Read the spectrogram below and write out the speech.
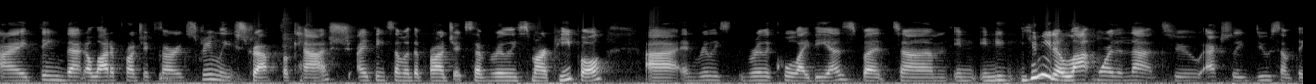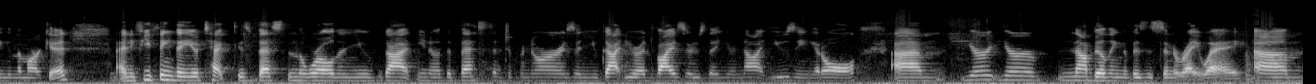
I think that a lot of projects are extremely strapped for cash. I think some of the projects have really smart people uh, and really really cool ideas. But um, in, in you need a lot more than that to actually do something in the market. And if you think that your tech is best in the world and you've got you know the best entrepreneurs and you've got your advisors that you're not using at all, um, you're you're not building the business in the right way. Um,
